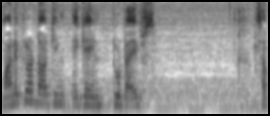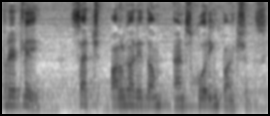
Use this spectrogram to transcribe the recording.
Molecular docking again two types. Separately such algorithm and scoring functions.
